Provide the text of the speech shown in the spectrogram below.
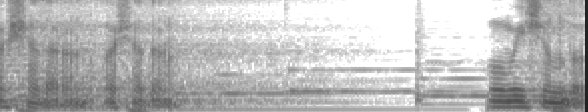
অসাধারণ অসাধারণ। খুবই সুন্দর।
